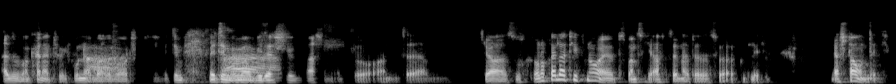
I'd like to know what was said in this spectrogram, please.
Also man kann natürlich wunderbare ah. Wortspiele mit dem, mit dem ah. immer wieder schön machen und so. Und ähm, ja, es ist auch noch relativ neu. 2018 hat er das veröffentlicht. Erstaunlich.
